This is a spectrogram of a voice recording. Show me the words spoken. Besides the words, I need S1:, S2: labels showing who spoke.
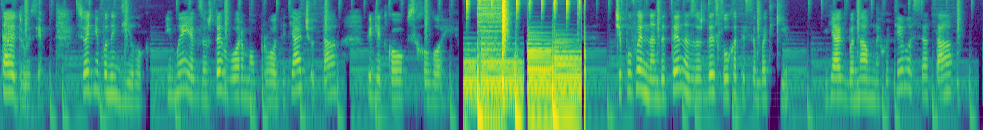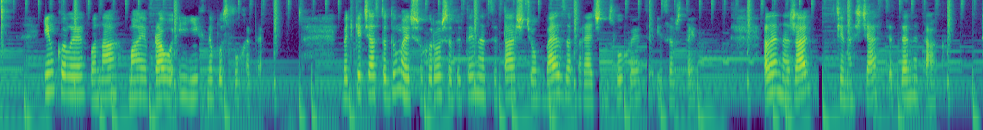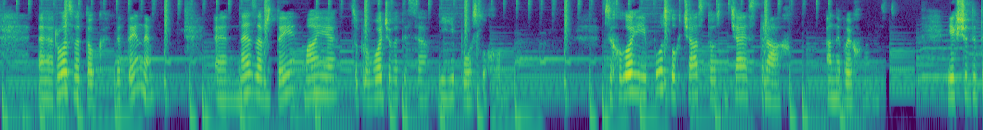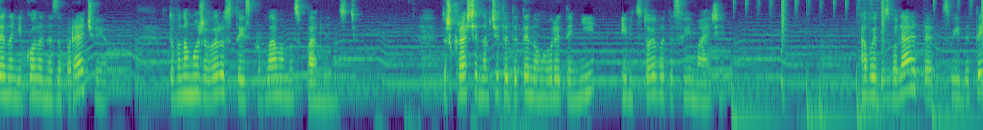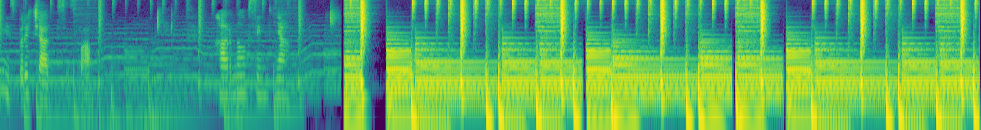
S1: Вітаю, друзі! Сьогодні понеділок, і ми, як завжди, говоримо про дитячу та підліткову психологію. Чи повинна дитина завжди слухатися батьків? Як би нам не хотілося, та інколи вона має право і їх не послухати. Батьки часто думають, що хороша дитина це та, що беззаперечно слухається і завжди. Але, на жаль, чи на щастя, це не так. Е, Розвиток дитини е, не завжди має супроводжуватися її послухом. В психології послух часто означає страх, а не вихованість. Якщо дитина ніколи не заперечує, то вона може вирости із проблемами з впевненістю. Тож краще навчити дитину говорити ні і відстоювати свої межі. А ви дозволяєте своїй дитині сперечатися з вами. Гарного всім дня!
